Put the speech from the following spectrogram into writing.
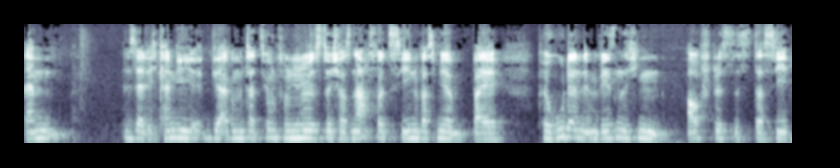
Ähm, ich kann die, die Argumentation von Julius durchaus nachvollziehen. Was mir bei Peru dann im Wesentlichen aufstößt, ist, dass sie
